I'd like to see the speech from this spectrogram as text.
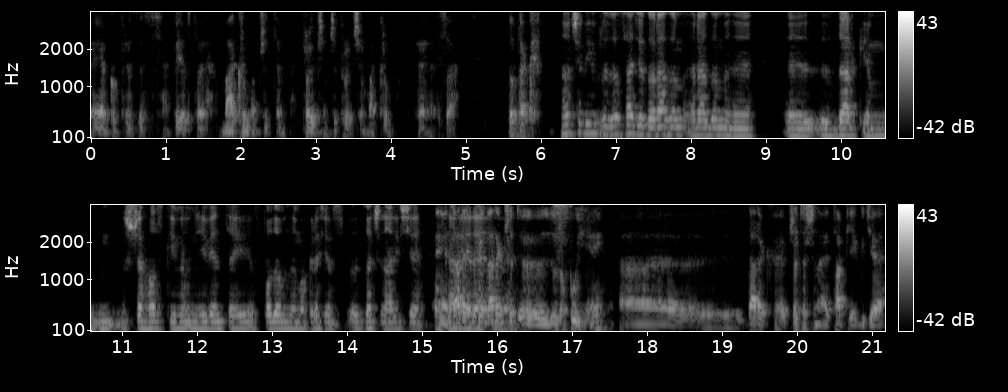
jako prezes PJP Makrum, a przedtem Projprzem czy Projprzem Makrum SA. To tak. No, czyli w zasadzie to razem, razem z Darkiem Szczechowskim mniej więcej w podobnym okresie zaczynaliście Nie, Darek, Darek przed, dużo później. Darek przeszedł też na etapie, gdzie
